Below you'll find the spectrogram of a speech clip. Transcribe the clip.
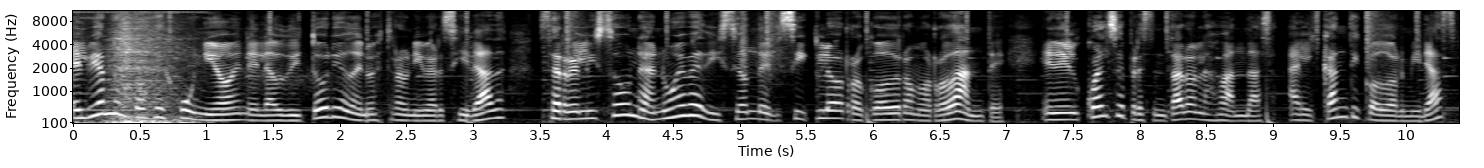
El viernes 2 de junio, en el auditorio de nuestra universidad, se realizó una nueva edición del ciclo Rocódromo Rodante, en el cual se presentaron las bandas Al Cántico Dormirás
